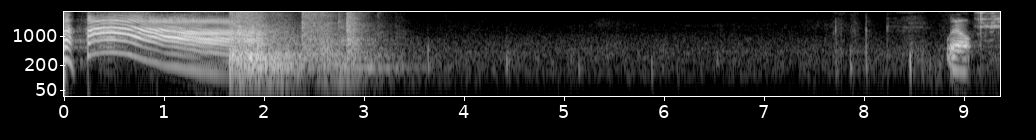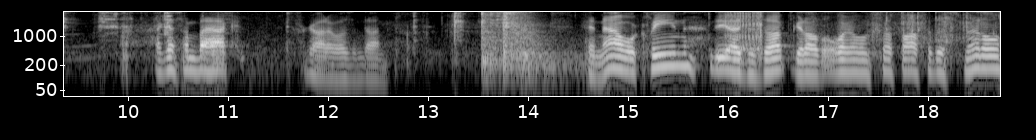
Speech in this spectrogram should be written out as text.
Ha ha! Well, Guess I'm back. Forgot I wasn't done. And now we'll clean the edges up, get all the oil and stuff off of this metal.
